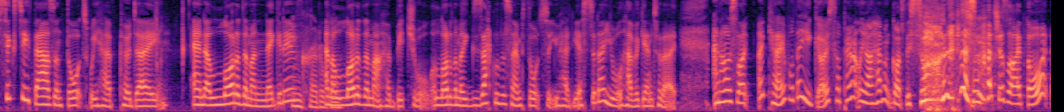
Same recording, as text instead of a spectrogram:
60,000 thoughts we have per day, and a lot of them are negative, Incredible. and a lot of them are habitual. A lot of them are exactly the same thoughts that you had yesterday, you will have again today. And I was like, okay, well, there you go. So apparently I haven't got this sorted as much as I thought.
